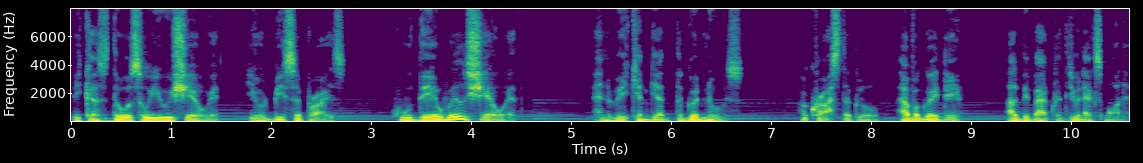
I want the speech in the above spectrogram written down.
because those who you share with, you'll be surprised who they will share with, and we can get the good news across the globe. Have a great day. I'll be back with you next morning.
